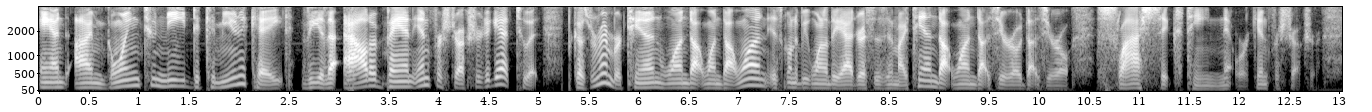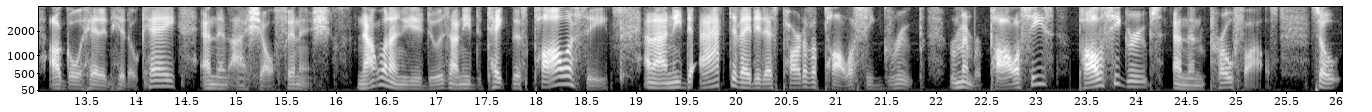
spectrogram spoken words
and I'm going to need to communicate via the out-of-band infrastructure to get to it because remember 10.1.1.1 is going to be one of the addresses in my 10.1.0.0 slash 16 network infrastructure. I'll go ahead and hit OK and then I shall finish. Now what I need to do is I need to take this policy and I need to activate it as part of a policy group. Remember policy policies, policy groups, and then profiles. So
